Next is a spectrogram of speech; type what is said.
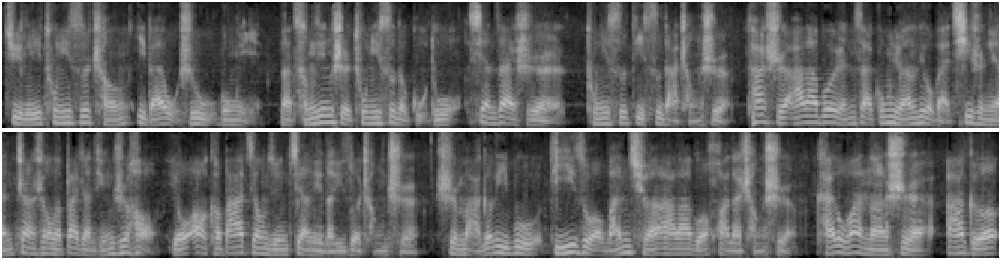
距离突尼斯城一百五十五公里。那曾经是突尼斯的古都，现在是突尼斯第四大城市。它是阿拉伯人在公元六百七十年战胜了拜占庭之后，由奥克巴将军建立的一座城池，是马格利布第一座完全阿拉伯化的城市。凯鲁万呢是阿格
